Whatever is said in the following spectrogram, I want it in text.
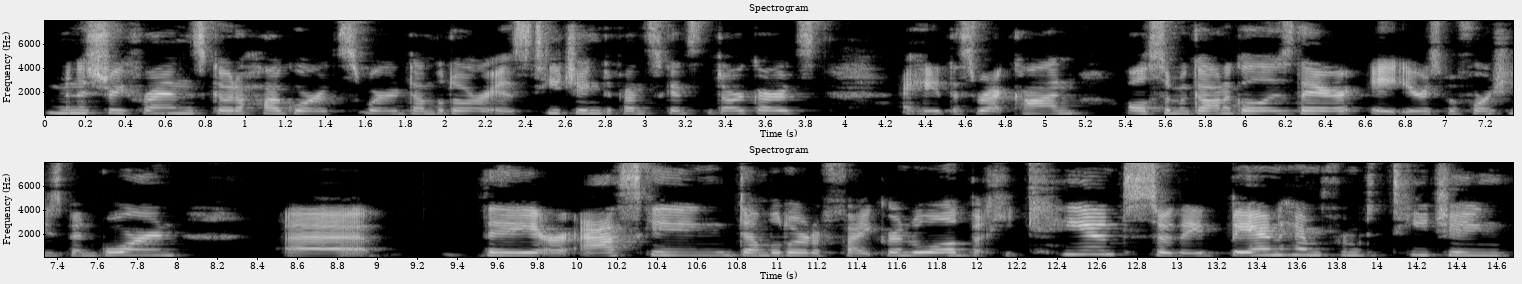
ministry friends go to Hogwarts, where Dumbledore is teaching Defense Against the Dark Arts. I hate this retcon. Also, McGonagall is there eight years before she's been born. Uh, they are asking Dumbledore to fight Grindelwald, but he can't, so they ban him from teaching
